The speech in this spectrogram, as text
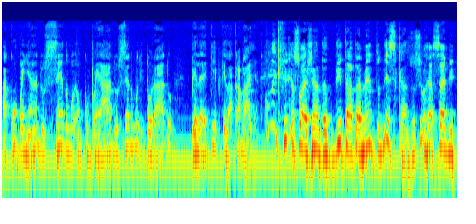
acompanhando, sendo acompanhado, sendo monitorado pela equipe que lá trabalha. Como é que fica a sua agenda de tratamento nesse caso? O senhor recebe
